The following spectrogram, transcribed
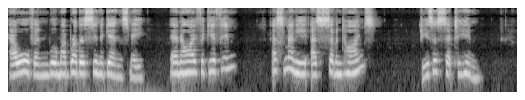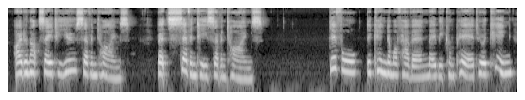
how often will my brother sin against me, and I forgive him? As many as seven times? Jesus said to him, I do not say to you seven times, but seventy seven times. Therefore, the kingdom of heaven may be compared to a king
